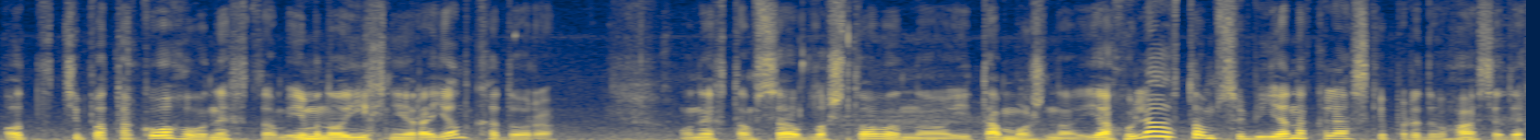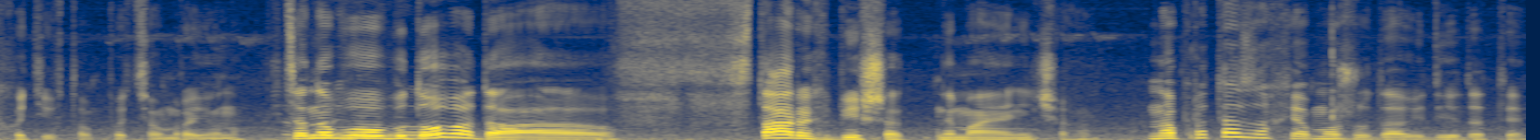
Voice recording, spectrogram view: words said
От, типу, такого, у них там, іменно їхній район Кадора, у них там все облаштовано, і там можна. Я гуляв там собі, я на коляски передвигався, де хотів там по цьому району. Це новобудова, да, а в старих більше немає нічого. На протезах я можу да, відвідати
